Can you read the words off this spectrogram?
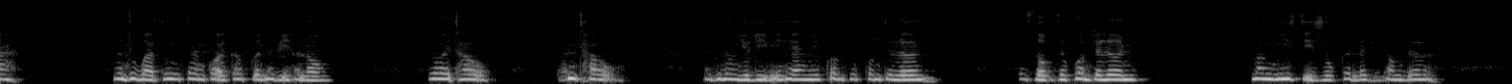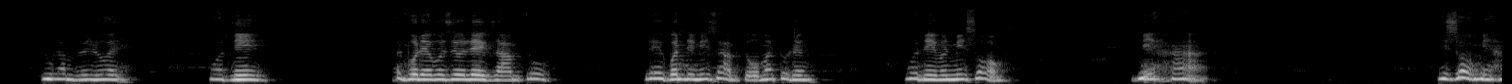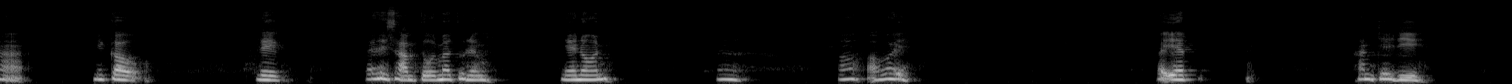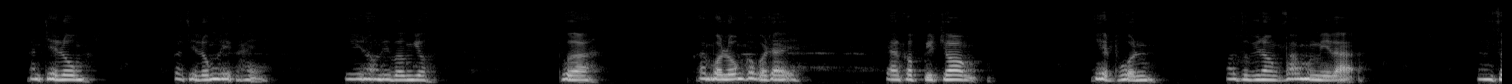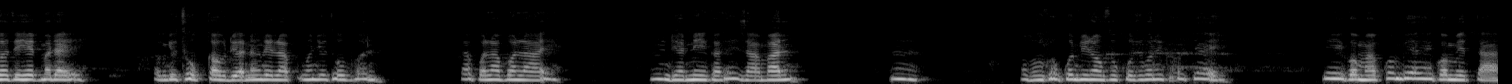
เงินทุกบาททุกตังค์คอยกับเกินนบีขนองร้อยเท่า พันเท่าให้พี่น้องอยู่ดีมีแห้งมีความสุขความเจริญ ประสบแต่ความเจริญ มั่งมีสีสุขกันได้พี่น้องเด้อร่ำรวยๆวดนี้มันบ่ได้บ่ซื้อเลขสามตัว เลขวันที่มีสามตัวมาตัวหนึ่งวันนี้มันมีสองมีห้ามีสองมีห้ามีเก้าเลขแล้วในสามตัวมาตัวหนึ่งแน่นอน เออเอาเอาไว้ ไอเอ็ดหันใจดี หันใจลง ก็จะลงเลขให้พี่น้องได้เบิ่งอยู่ เพื่อการบ่ลงก็บ่ได้ยานเขาปิดช่อง เหตุผลเอาสู่พี่น้องฟังมึงนี่ละส่วนที่เฮ็ดมาได้ต้องยูทูบเก้าเดือนนั่งได้รับเงินยูทูบเพิ่นรับก็รับบ่หลาย เดือนนี้ก็ได้สามพัน ขอบคุณขอบคุณพี่น้องทุกคนทุกคนที่เข้าใจ ที่ความหักความเพียให้ความเมตตา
